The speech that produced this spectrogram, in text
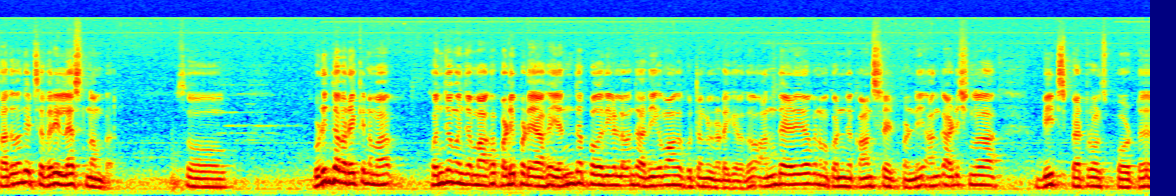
ஸோ அது வந்து it's a very less number so முடிந்த வரைக்கும் நம்ம கொஞ்சம் கொஞ்சமாக படிப்படியாக எந்த பகுதிகளில் வந்து அதிகமாக குற்றங்கள் நடக்கிறதோ அந்த ஏரியாவுக்கு நம்ம கொஞ்சம் கான்சன்ட்ரேட் பண்ணி அங்கே அடிஷ்னலாக பீட்ஸ் பெட்ரோல்ஸ் போட்டு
